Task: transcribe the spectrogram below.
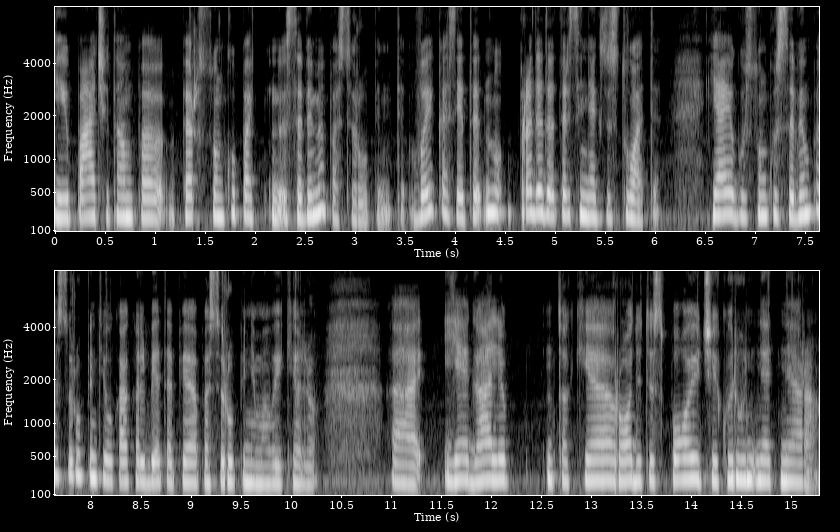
jai pačiai tampa per sunku pat, savimi pasirūpinti. Vaikas jai nu, pradeda tarsi neegzistuoti. Jeigu sunku savim pasirūpinti, jau ką kalbėti apie pasirūpinimą vaikeliu. Jie gali tokie rodytis pojūčiai, kurių net nėra.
